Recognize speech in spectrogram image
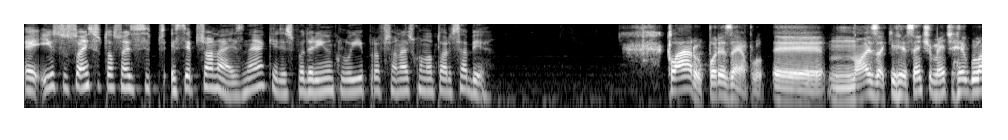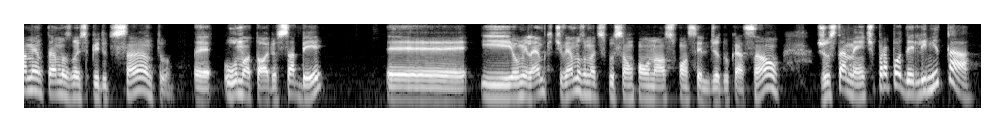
É, isso só em situações excepcionais, né? Que eles poderiam incluir profissionais com notório saber. Claro, por exemplo, é, nós aqui recentemente regulamentamos no Espírito Santo é, o notório saber, é, e eu me lembro que tivemos uma discussão com o nosso Conselho de Educação justamente para poder limitar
